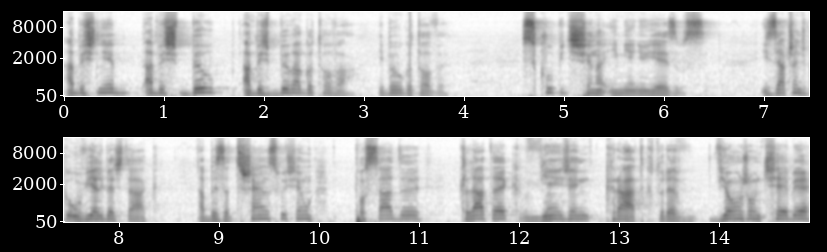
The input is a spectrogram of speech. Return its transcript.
abyś, nie, abyś, był, abyś była gotowa i był gotowy skupić się na imieniu Jezus i zacząć Go uwielbiać tak, aby zatrzęsły się posady klatek, więzień, krat, które wiążą Ciebie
